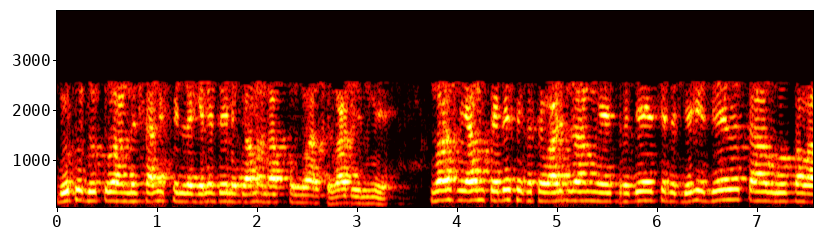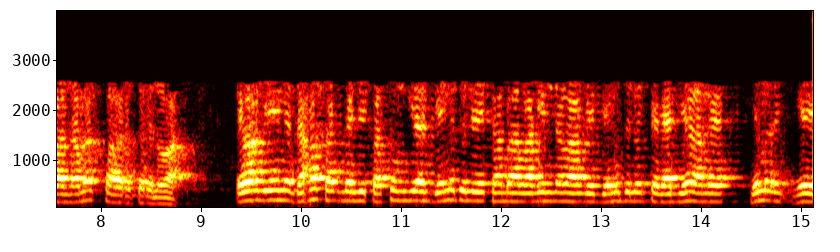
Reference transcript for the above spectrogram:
දුතු දුතු වන්න සනිසිල්ලගෙන දෙන ගමනක් උන්වහන්සේ වඩින්නේ. උන්වහන්සේ යම් ප්‍රදේශයකට වඩිනම් මේ ප්‍රදේශයේ දෙවි දේවතාවෝ පවා නමස්කාර කරනවා. ඒ වගේම දහසක් බැඳි පසුම්බියක් ගෙමදුලේ සබා වඩින්නා වගේ ගෙමදුලට වැඩියාම ගෙමගේ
